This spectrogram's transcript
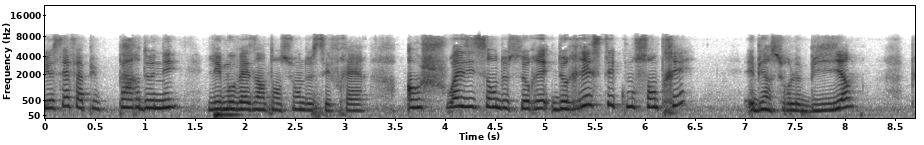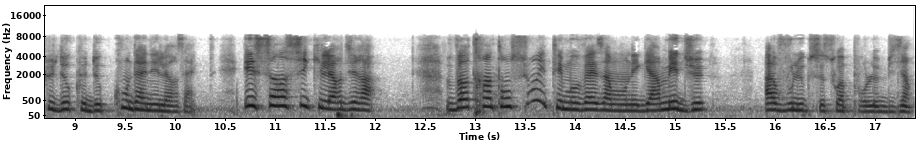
Yosef a pu pardonner les mauvaises intentions de ses frères en choisissant de, se de rester concentré et bien sur le bien plutôt que de condamner leurs actes. Et c'est ainsi qu'il leur dira Votre intention était mauvaise à mon égard, mais Dieu a voulu que ce soit pour le bien.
